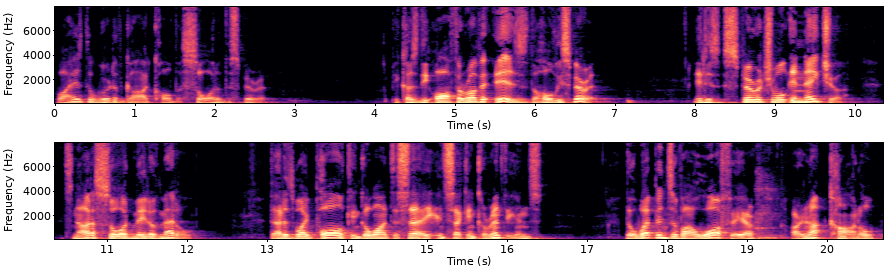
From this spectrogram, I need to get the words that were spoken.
Why is the Word of God called the sword of the Spirit? Because the author of it is the Holy Spirit. It is spiritual in nature. It's not a sword made of metal. That is why Paul can go on to say in 2 Corinthians the weapons of our warfare are not carnal,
